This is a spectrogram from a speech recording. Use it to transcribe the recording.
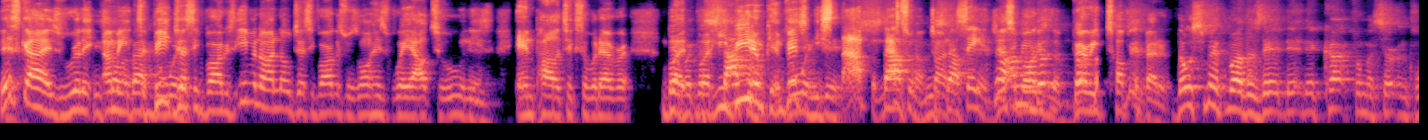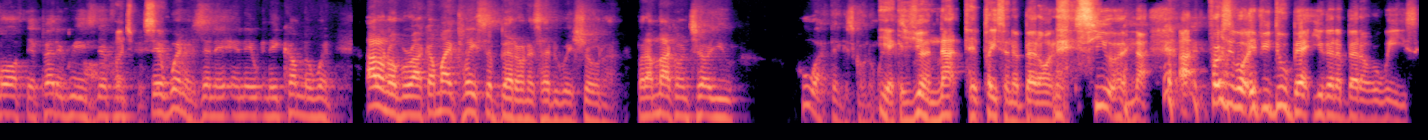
This yeah. guy is really, he's I mean, to beat Jesse Vargas, even though I know Jesse Vargas was on his way out too, and yeah. he's in politics or whatever, but yeah, but, but he beat him, him convincingly. He, he stopped him. That's what I'm trying to say. And no, Jesse I mean, Vargas the, is a very the, tough competitor. Those Smith brothers, they, they, they're cut from a certain cloth. Their pedigree is oh, different. 100%. They're winners, and they, and, they, and they come to win. I don't know, Barak. I might place a bet on this heavyweight showdown, but I'm not going to tell you who I think is going to win. Yeah, because you're not t- placing a bet on this. You are not. Uh, first of all, if you do bet, you're going to bet on Ruiz,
